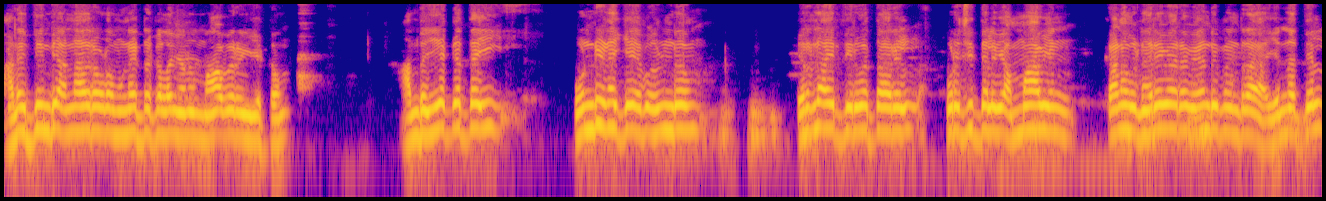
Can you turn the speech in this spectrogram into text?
அனைத்து இந்திய அண்ணா திராவிட முன்னேற்ற கழகம் எனும் மாபெரும் இயக்கம். அந்த இயக்கத்தை ஒன்றிணைக்க வேண்டும். இரண்டாயிரத்தி இருபத்தாறில் புரட்சி தலைவி அம்மாவின் கனவு நிறைவேற வேண்டும் என்ற எண்ணத்தில்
